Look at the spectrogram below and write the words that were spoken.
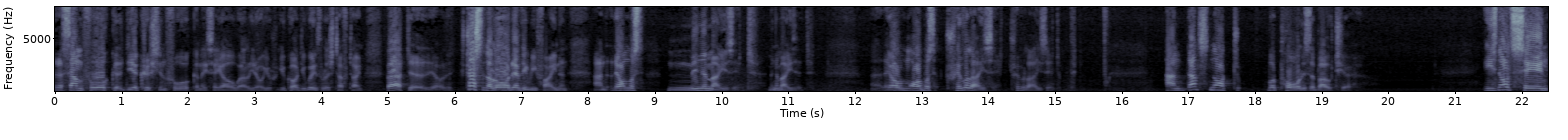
There are some folk, uh, dear Christian folk, and they say, oh, well, you know, you're, you're, God, you're going through this tough time. But, uh, you know, trust in the Lord, everything will be fine. And, and they almost minimize it, minimize it. Uh, they al almost trivialize it, trivialize it. And that's not what Paul is about here. He's not saying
